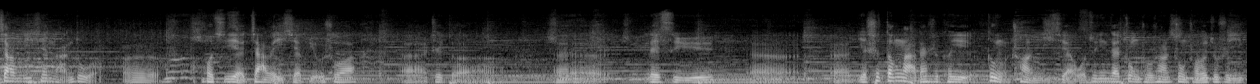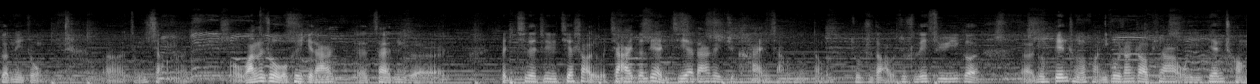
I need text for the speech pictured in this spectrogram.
降低一些难度，呃，后期也加了一些，比如说，呃，这个，呃，类似于，呃。呃，也是灯啦，但是可以更有创意一些。我最近在众筹上众筹的就是一个那种，呃，怎么讲呢？完了之后我可以给大家呃在那个本期的这个介绍里我加一个链接，大家可以去看一下我那个灯就知道了。就是类似于一个呃用编程的话，你给我一张照片，我给你编程，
